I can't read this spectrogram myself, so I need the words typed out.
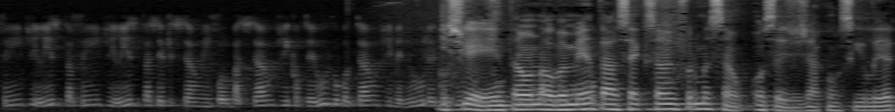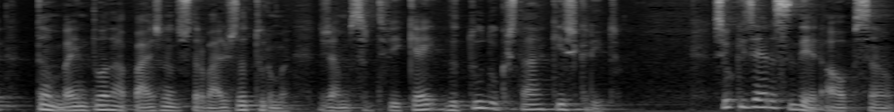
fim de lista fim de lista secção informação de conteúdo botão de menu E recolhido cheguei então novamente à secção Informação, ou seja, já consegui ler também toda a página dos trabalhos da turma. Já me certifiquei de tudo o que está aqui escrito. Se eu quiser aceder à opção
